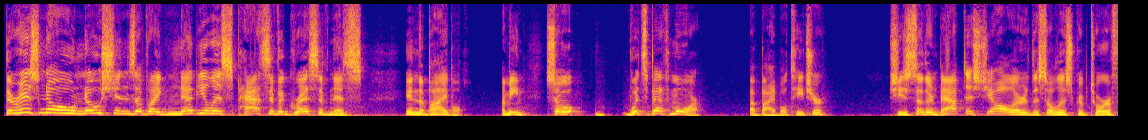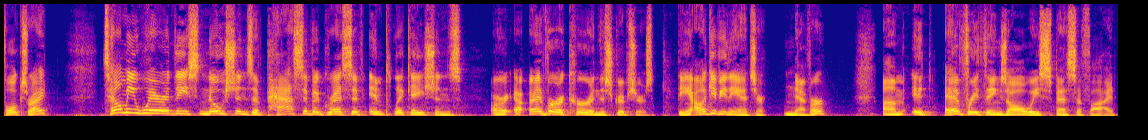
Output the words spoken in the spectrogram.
There is no notions of like nebulous passive aggressiveness in the Bible. I mean, so what's Beth Moore? A Bible teacher? She's Southern Baptist. Y'all are the sola scriptura folks, right? Tell me where these notions of passive aggressive implications are ever occur in the scriptures. The, I'll give you the answer. Never. Um, it everything's always specified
